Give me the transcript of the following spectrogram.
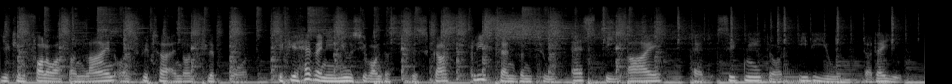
You can follow us online on Twitter and on Flipboard. If you have any news you want us to discuss, please send them to sbi at sydney.edu.au.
